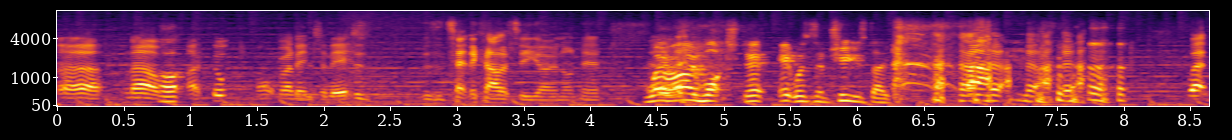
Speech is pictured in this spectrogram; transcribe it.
Uh, no. Oh. I thought we might run into this. There's a technicality going on here. Where I watched it, it was a Tuesday. But,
